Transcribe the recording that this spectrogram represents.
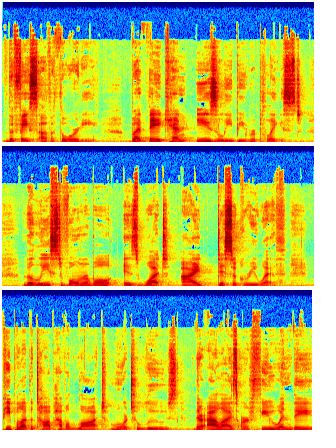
the face of authority, but they can easily be replaced. The least vulnerable is what I disagree with. People at the top have a lot more to lose. Their allies are few and they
